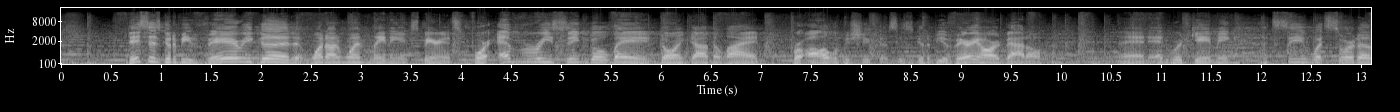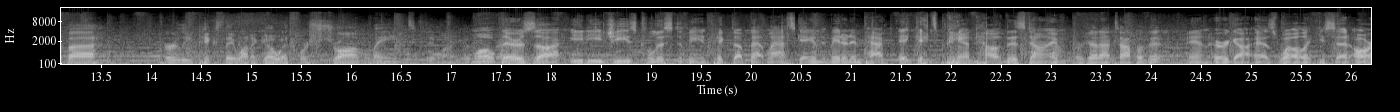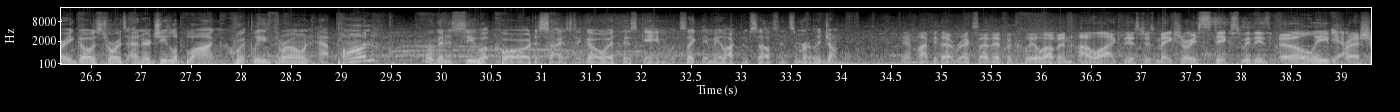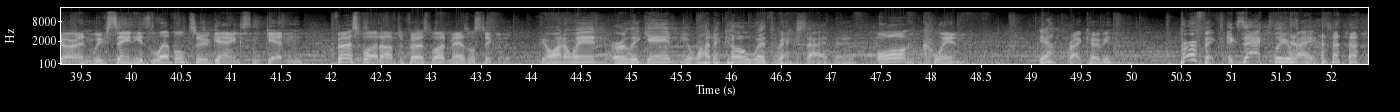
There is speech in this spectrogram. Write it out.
This is going to be very good one-on-one laning experience for every single lane going down the line for all of Besiktas. This is going to be a very hard battle. And Edward Gaming, let's see what sort of uh, early picks they want to go with for strong lanes if they want to go. Well, there's uh, EDG's Kalista being picked up that last game that made an impact. It gets banned out this time. We're good on top of it. And Urgot as well, like you said. Ahri goes towards Energy. LeBlanc quickly thrown at Pawn. We're going to see what Koro decides to go with this game. It looks like they may lock themselves in some early jungle. Yeah, might be that Rek'Sai there for Clear Love, and I like this. Just make sure he sticks with his early Yeah. pressure, and we've seen his level two ganks getting first blood after first blood. May as well stick with it. If you want to win early game, you want to go with Rek'Sai then. Or Quinn, Yeah. right, Kobe? Perfect. Exactly right.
